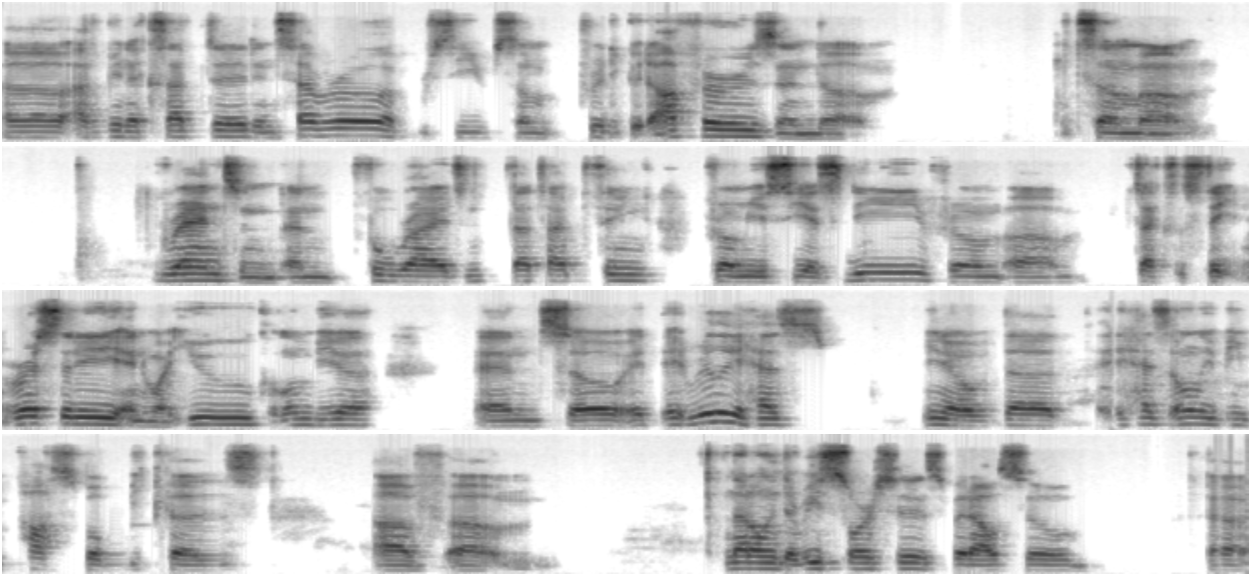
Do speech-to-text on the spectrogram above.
Uh, I've been accepted in several. I've received some pretty good offers and um, some um, grants and, and full rides and that type of thing from UCSD, from um, Texas State University, NYU, Columbia. And so it, it really has, you know, the it has only been possible because of um, not only the resources, but also uh,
